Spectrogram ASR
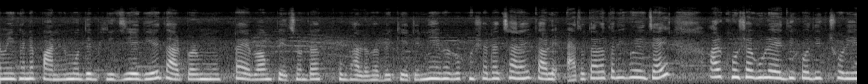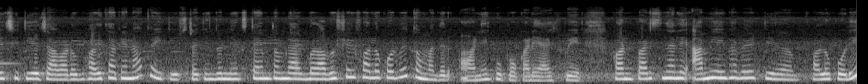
আমি এখানে পানির মধ্যে ভিজিয়ে দিয়ে তারপর মুখটা এবং পেছনটা খুব ভালোভাবে কেটে নিয়ে এভাবে খোসাটা ছাড়াই তাহলে এত তাড়াতাড়ি হয়ে যায়। আর খোসাগুলো এদিক ওদিক ছড়িয়ে ছিটিয়ে যাওয়ারও ভয় থাকে না। তো এই টিপসটা কিন্তু নেক্সট টাইম তোমরা একবার অবশ্যই ফলো করবে, তোমাদের অনেক উপকারে আসবে। কারণ পার্সোনালি আমি এইভাবে ফলো করি।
